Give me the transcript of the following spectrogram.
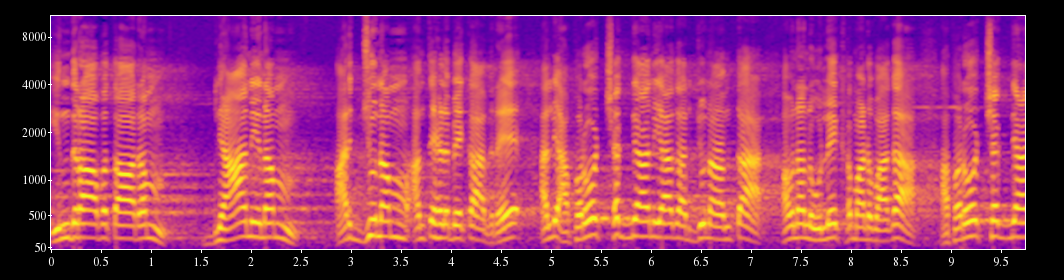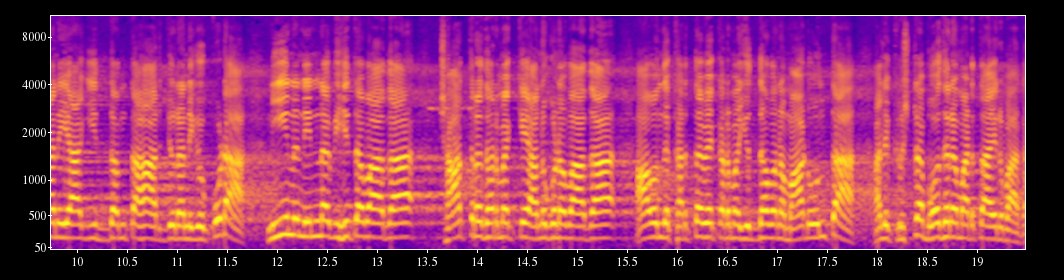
ಇಂದ್ರಾವತಾರಂ ಜ್ಞಾನಿನಂ ಅರ್ಜುನಂ ಅಂತ ಹೇಳಬೇಕಾದ್ರೆ ಅಲ್ಲಿ ಅಪರೋಕ್ಷ ಜ್ಞಾನಿಯಾದ ಅರ್ಜುನ ಅಂತ ಅವನನ್ನು ಉಲ್ಲೇಖ ಮಾಡುವಾಗ ಅಪರೋಕ್ಷ ಜ್ಞಾನಿಯಾಗಿದ್ದಂತಹ ಅರ್ಜುನನಿಗೂ ಕೂಡ ನೀನು ನಿನ್ನ ವಿಹಿತವಾದ ಛಾತ್ರ ಧರ್ಮಕ್ಕೆ ಅನುಗುಣವಾದ ಆ ಒಂದು ಕರ್ತವ್ಯ ಕರ್ಮ ಯುದ್ಧವನ್ನು ಮಾಡುವಂತ ಅಲ್ಲಿ ಕೃಷ್ಣ ಬೋಧನೆ ಮಾಡ್ತಾ ಇರುವಾಗ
